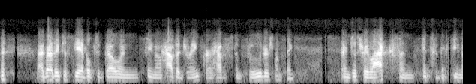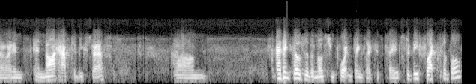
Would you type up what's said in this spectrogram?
I'd rather just be able to go and you know have a drink or have some food or something, and just relax and get to the, you know and and not have to be stressed. Um, I think those are the most important things I could say: is to be flexible,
